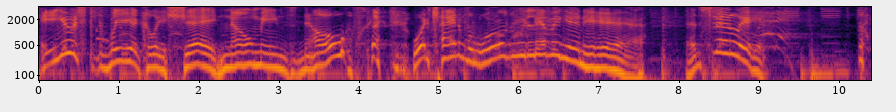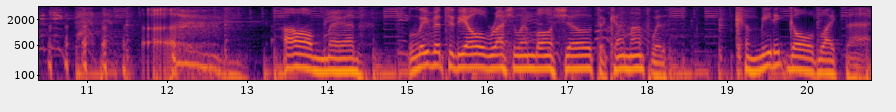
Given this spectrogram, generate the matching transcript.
It used to be a cliche. No means no. what kind of a world are we living in here? That's silly. oh man. Leave it to the old Rush Limbaugh show to come up with comedic gold like that.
